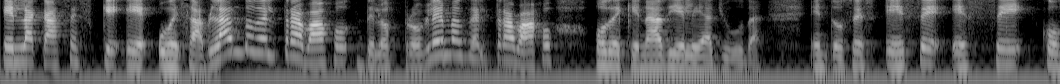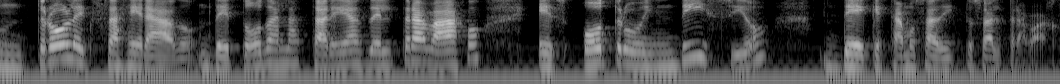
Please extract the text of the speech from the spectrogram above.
en la casa es que eh, o es hablando del trabajo, de los problemas del trabajo o de que nadie le ayuda. Entonces ese, ese control exagerado de todas las tareas del trabajo es otro indicio de que estamos adictos al trabajo.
